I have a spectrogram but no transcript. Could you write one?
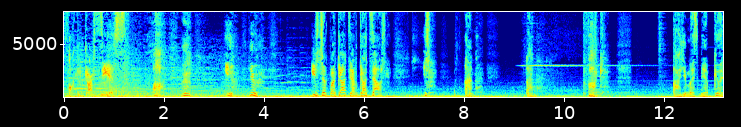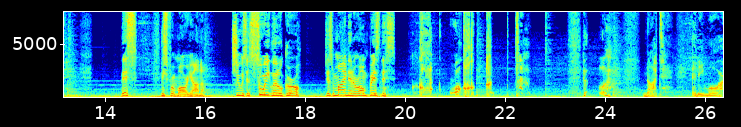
Fucking Garcias. Oh, you, you, you took my goddamn guts out. You, um, um, fuck. Oh, you messed me up good. This is for Mariana. She was a sweet little girl, just minding her own business. Not anymore.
